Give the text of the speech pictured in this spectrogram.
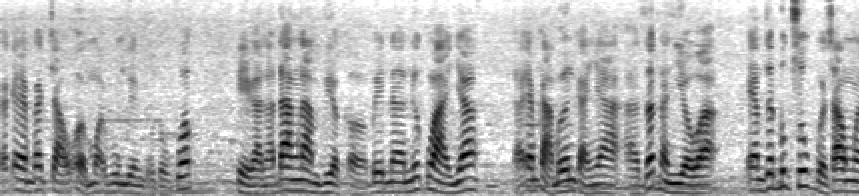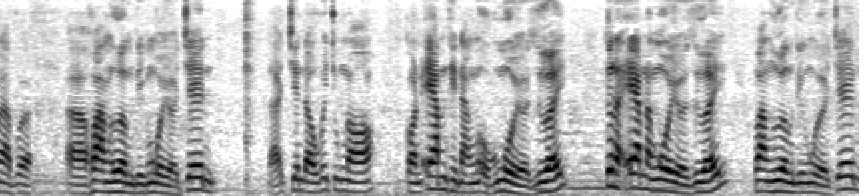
các em, các cháu ở mọi vùng miền của Tổ quốc Kể cả là đang làm việc ở bên ờ, nước ngoài nhá. À, Em cảm ơn cả nhà à, rất là nhiều ạ. Em rất bức xúc vừa xong là vừa à, Hoàng Hường thì ngồi ở trên. Đấy, chiến đấu với chúng nó. Còn em thì là ngồi, ngồi ở dưới. Tức là em là ngồi ở dưới Hoàng Hường thì ngồi ở trên.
